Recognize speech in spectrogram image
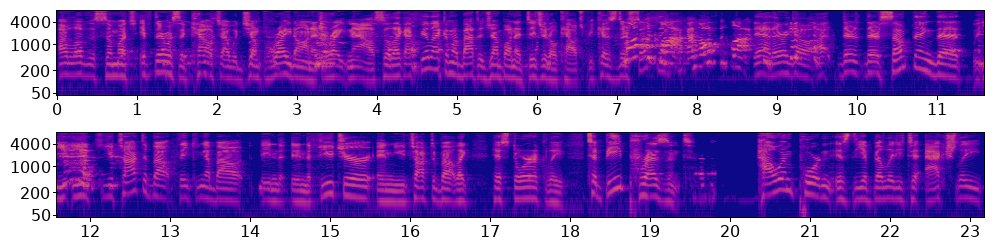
I love this so much. If there was a couch, I would jump right on it right now. So like I feel like I'm about to jump on a digital couch because there's I'm something. the clock. I'm off the clock. Yeah, there we go. I, there's there's something that you, you you talked about thinking about in the, in the future, and you talked about like historically to be present. How important is the ability to actually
